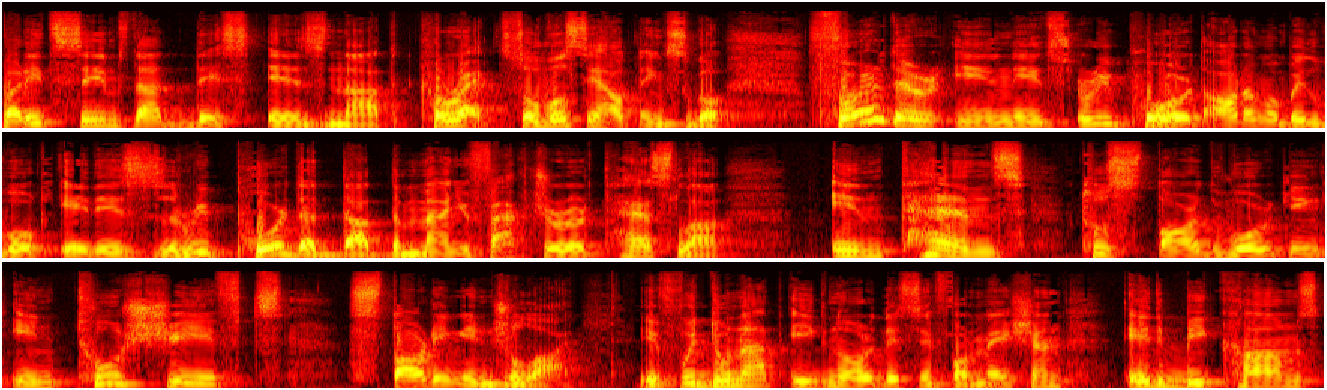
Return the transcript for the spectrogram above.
but it seems that this is not correct. So we'll see how things go. Further in its report, Automobilwoche, it is reported that the manufacturer Tesla intends to start working in two shifts starting in July. If we do not ignore this information, it becomes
